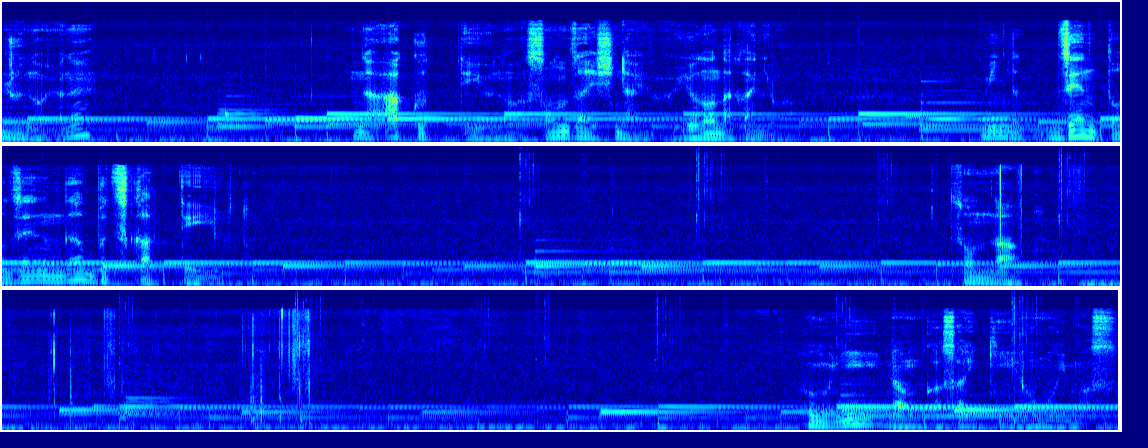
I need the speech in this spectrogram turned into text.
るのよね。悪っていう存在しないの世の中にはみんな善と善がぶつかっていると。そんなふうになんか最近思います。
